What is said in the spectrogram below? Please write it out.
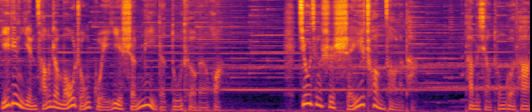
一定隐藏着某种诡异神秘的独特文化。究竟是谁创造了它？他们想通过它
